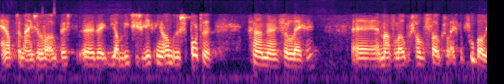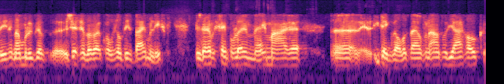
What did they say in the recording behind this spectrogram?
en op termijn zullen we ook best die ambities richting andere sporten gaan verleggen. Eh, maar voorlopig zal de focus wel echt op voetbal liggen. Nou moet ik dat eh, zeggen dat dat ook wel heel dicht bij me ligt. Dus daar heb ik geen probleem mee. Maar eh, ik denk wel dat wij over een aantal jaren ook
